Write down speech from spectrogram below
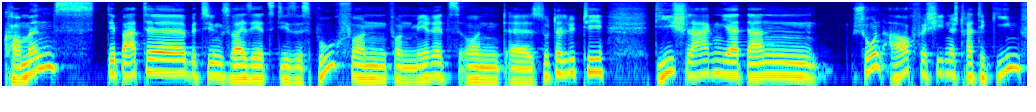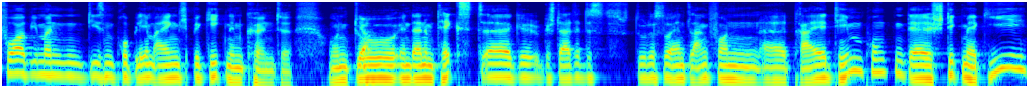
Commons-Debatte, beziehungsweise jetzt dieses Buch von, von Meretz und äh, Sutterlütti, die schlagen ja dann schon auch verschiedene Strategien vor, wie man diesem Problem eigentlich begegnen könnte. Und du ja. in deinem Text äh, gestaltetest du das so entlang von äh, drei Themenpunkten, der Stigmergie,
